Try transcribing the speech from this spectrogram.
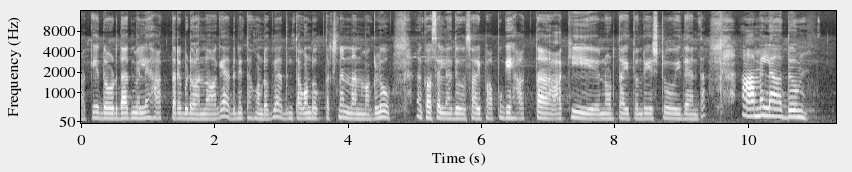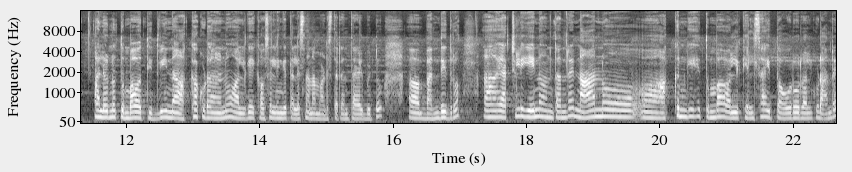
ಆಕೆ ದೊಡ್ಡದಾದ್ಮೇಲೆ ಹಾಕ್ತಾರೆ ಬಿಡು ಅನ್ನೋ ಹಾಗೆ ಅದನ್ನೇ ತೊಗೊಂಡೋದ್ವಿ. ಅದನ್ನು ತೊಗೊಂಡೋದ ತಕ್ಷಣ ನನ್ನ ಮಗಳು ಕೌಸಲ್ಯ, ಅದು ಸಾರಿ ಪಾಪುಗೆ ಹಾಕ್ತಾ, ಹಾಕಿ ನೋಡ್ತಾ ಇತ್ತು ಅಂದರೆ ಎಷ್ಟು ಇದೆ ಅಂತ. ಆಮೇಲೆ ಅದು ಅಲ್ಲೂ ತುಂಬ ಹೊತ್ತಿದ್ವಿ. ಇನ್ನು ಅಕ್ಕ ಕೂಡ ಅಲ್ಲಿಗೆ ಕೌಸಲ್ಯಂಗೆ ತಲೆ ಸ್ನಾನ ಮಾಡಿಸ್ತಾರೆ ಅಂತ ಹೇಳ್ಬಿಟ್ಟು ಬಂದಿದ್ದರು ಆ್ಯಕ್ಚುಲಿ ಏನು ಅಂತಂದರೆ ನಾನು ಅಕ್ಕನಿಗೆ ತುಂಬ ಅಲ್ಲಿ ಕೆಲಸ ಇತ್ತು ಅವ್ರೂರಲ್ಲಿ ಕೂಡ. ಅಂದರೆ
